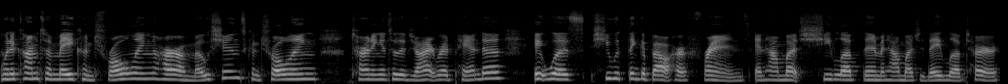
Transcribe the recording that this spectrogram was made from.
when it comes to Mei controlling her emotions, controlling turning into the giant red panda, it was she would think about her friends and how much she loved them and how much they loved her,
